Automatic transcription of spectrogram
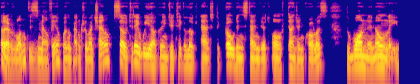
Hello everyone, this is Melvin. Welcome back to my channel. So today we are going to take a look at the golden standard of dungeon crawlers, the one and only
